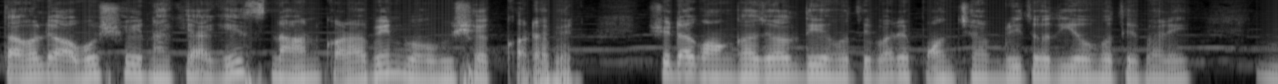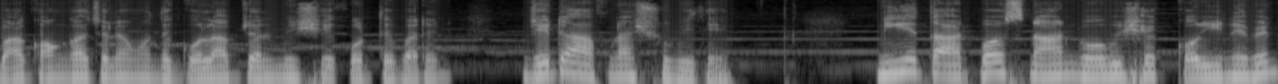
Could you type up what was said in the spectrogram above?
তাহলে অবশ্যই নাকি আগে স্নান করাবেন বা অভিষেক করাবেন। সেটা গঙ্গা জল দিয়ে হতে পারে, পঞ্চামৃত দিয়েও হতে পারে বা গঙ্গা জলের মধ্যে গোলাপ জল মিশিয়ে করতে পারেন, যেটা আপনার সুবিধে। নিয়ে তারপর স্নান বা অভিষেক করিয়ে নেবেন।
